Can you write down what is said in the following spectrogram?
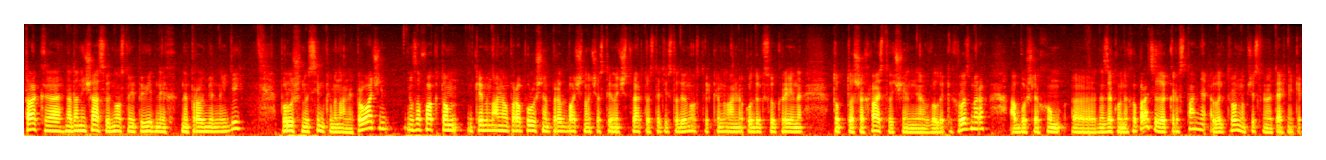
Так, е, на даний час відносно відповідних неправомірних дій порушено 7 кримінальних проваджень за фактом кримінального правопорушення, передбаченого частиною 4 статті 190 Кримінального кодексу України, тобто шахрайство вчинення в великих розмірах або шляхом е, незаконних операцій з використання електронно-обчисленої техніки.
